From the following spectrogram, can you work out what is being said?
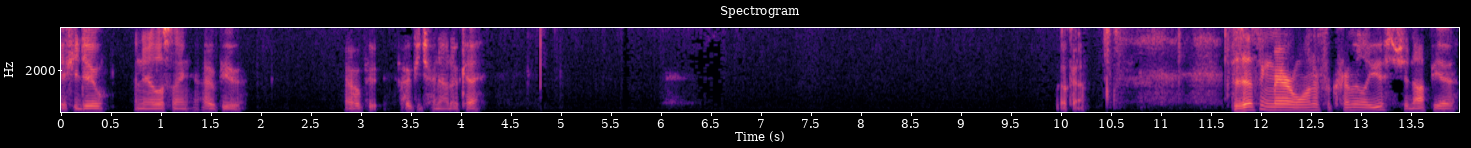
If you do, and you're listening, I hope you, I hope you, I hope you turn out okay. Okay. Possessing marijuana for criminal use should not be a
